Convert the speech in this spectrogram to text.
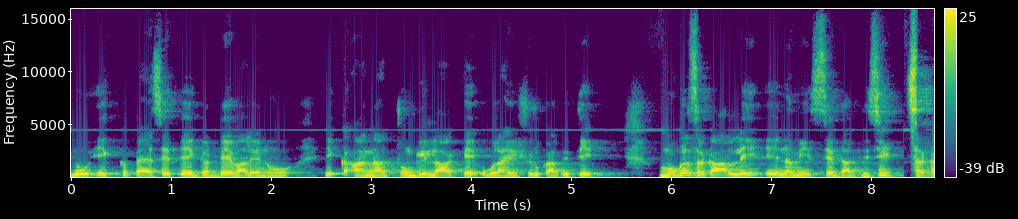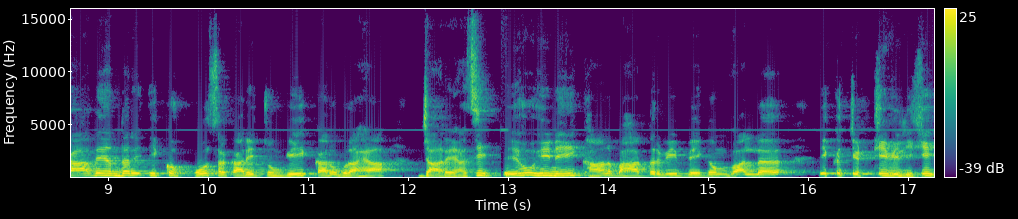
ਨੂੰ ਇੱਕ ਪੈਸੇ ਤੇ ਗੱਡੇ ਵਾਲੇ ਨੂੰ ਇੱਕ ਆਨਾ ਚੁੰਗੀ ਲਾ ਕੇ ਉਗਰਾਹੀ ਸ਼ੁਰੂ ਕਰ ਦਿੱਤੀ। ਮੁਗਲ ਸਰਕਾਰ ਲਈ ਇਹ ਨਵੀਂ ਸਿਰਦਰਦੀ ਸੀ। ਸਰਕਾਰ ਦੇ ਅੰਦਰ ਇੱਕ ਹੋਰ ਸਰਕਾਰੀ ਚੁੰਗੀ ਕਰ ਉਗਰਾਇਆ ਜਾ ਰਿਹਾ ਸੀ। ਇਹੋ ਹੀ ਨਹੀਂ, ਖਾਨ ਬਹਾਦਰ ਵੀ ਬੇਗਮ ਵੱਲ ਇੱਕ ਚਿੱਠੀ ਵੀ ਲਿਖੀ,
